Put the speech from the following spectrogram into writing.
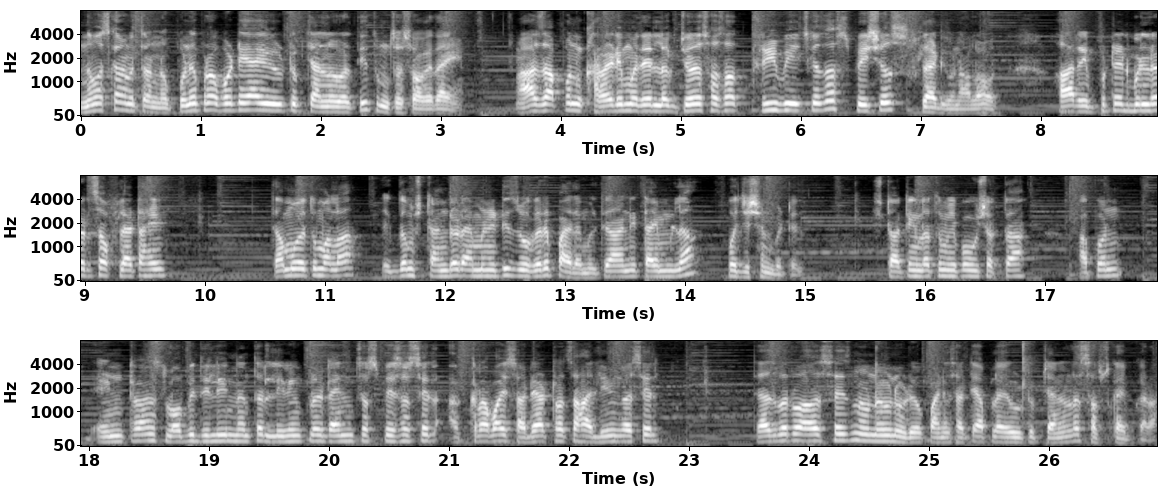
नमस्कार मित्रांनो पुणे प्रॉपर्टी या यूट्यूब चॅनलवरती तुमचं स्वागत आहे. आज आपण खराडीमध्ये लक्झरियस असा थ्री बी एच केचा स्पेशियस फ्लॅट घेऊन आलो आहोत. हा रेप्युटेड बिल्डरचा फ्लॅट आहे. त्यामुळे तुम्हाला एकदम स्टँडर्ड ॲम्युनिटीज वगैरे पाहायला मिळते आणि टाईमला पोझिशन भेटेल. स्टार्टिंगला तुम्ही पाहू शकता आपण एंट्रन्स लॉबी दिली नंतर लिव्हिंग प्लस डायनिंगचा स्पेस असेल अकरा बाय साडे अठराचा हा लिव्हिंग असेल. त्याचबरोबर असेच नवनवीन व्हिडिओ पाहण्यासाठी आपल्या यूट्यूब चॅनलला सबस्क्राईब करा.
